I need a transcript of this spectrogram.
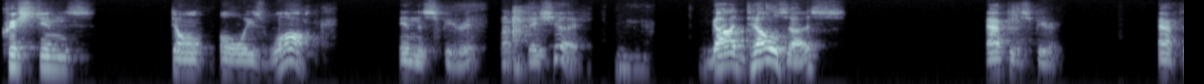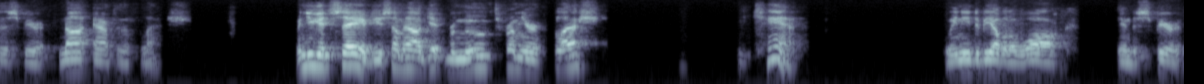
Christians don't always walk in the Spirit, but they should. God tells us after the Spirit, after the Spirit, not after the flesh. When you get saved, you somehow get removed from your flesh? You can't. We need to be able to walk in the Spirit.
